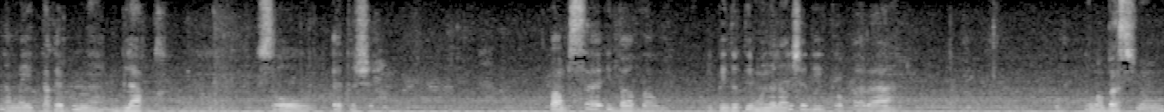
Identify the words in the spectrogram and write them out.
na may takip na black. So, ito siya. Pump sa ibabaw. Ipindutin mo na lang siya dito para lumabas yung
